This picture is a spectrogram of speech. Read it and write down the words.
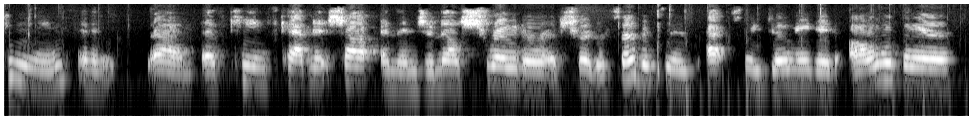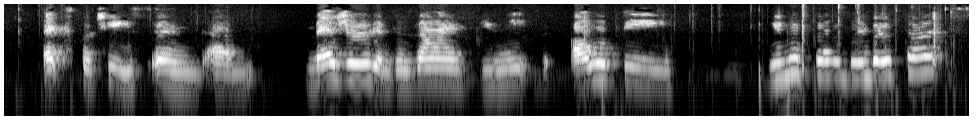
Keene and um, of Keene's Cabinet Shop, and then Jamel Schroeder of Schroeder Services actually donated all of their expertise and um, measured and designed unique all of the uniform window fronts,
